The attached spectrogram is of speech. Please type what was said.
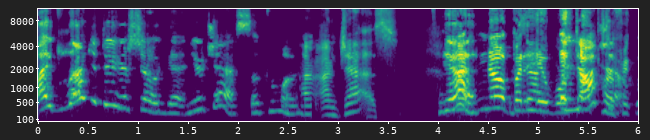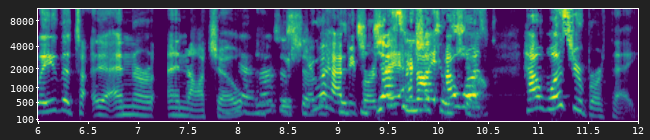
I'd love to do your show again. You're Jess, so come on. I'm, I'm Jess. Yeah, Uh, no, but exact- it worked out perfectly. The t- and and Nacho. yeah, Nacho show. You a happy the birthday. Jess and Actually, Nacho how was show. how was your birthday?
